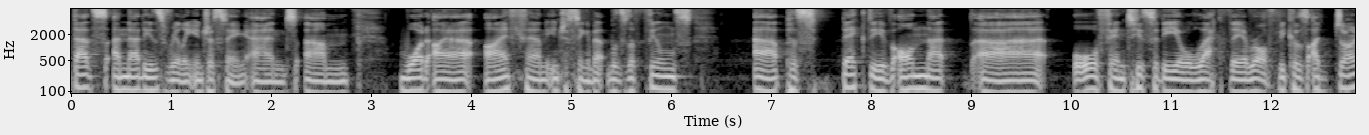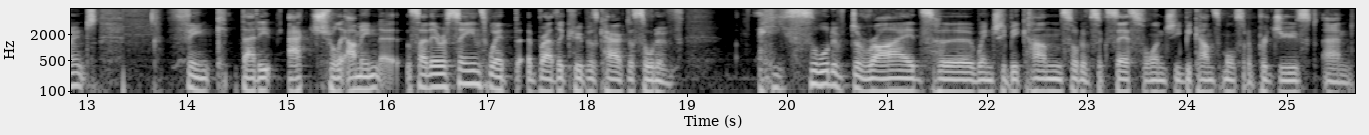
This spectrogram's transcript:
that's and that is really interesting. And um, what I I found interesting about was the film's uh, perspective on that uh, authenticity or lack thereof, because I don't think that it actually. I mean, so there are scenes where Bradley Cooper's character sort of he sort of derides her when she becomes sort of successful and she becomes more sort of produced and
